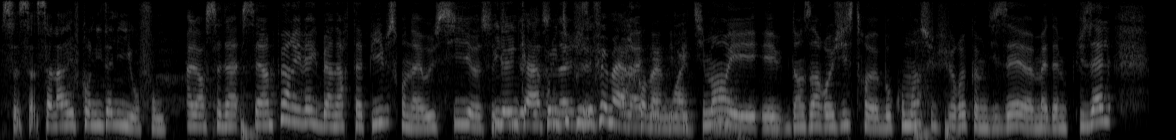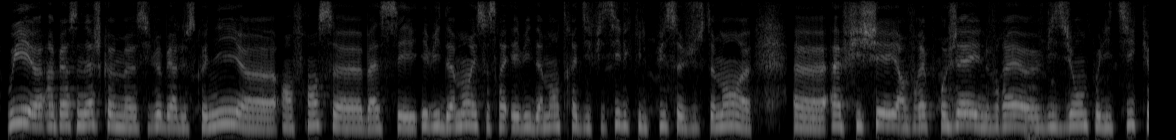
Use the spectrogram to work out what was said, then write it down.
Ça, ça, n'arrive qu'en Italie, au fond. Alors, c'est un peu arrivé avec Bernard Tapie, parce qu'on a aussi euh, ce Il a une carrière politique plus éphémère, quand même. Effectivement, et, et, dans un registre beaucoup moins sulfureux, comme disait euh, Madame Cluzel. Oui, euh, un personnage comme Silvio Berlusconi, en France, bah, c'est évidemment, et ce serait évidemment très difficile qu'il puisse justement afficher un vrai projet, une vraie vision politique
